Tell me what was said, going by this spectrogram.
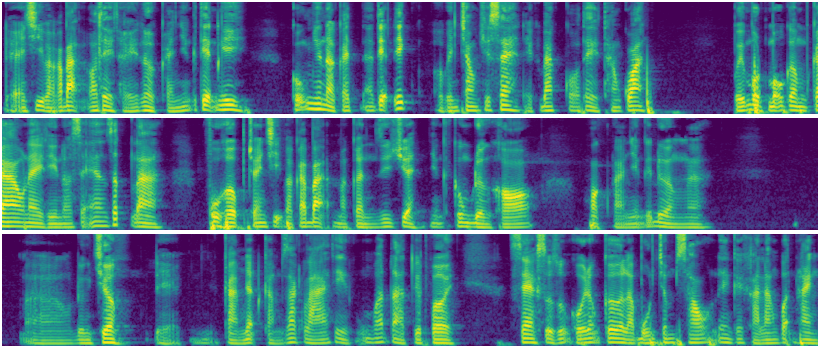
Để anh chị và các bạn có thể thấy được cái những cái tiện nghi cũng như là cái à, tiện ích ở bên trong chiếc xe để các bác có thể tham quan. Với một mẫu gầm cao này thì nó sẽ rất là phù hợp cho anh chị và các bạn mà cần di chuyển những cái cung đường khó hoặc là những cái đường uh, đường trường để cảm nhận cảm giác lái thì cũng rất là tuyệt vời. Xe sử dụng khối động cơ là 4.6 nên cái khả năng vận hành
